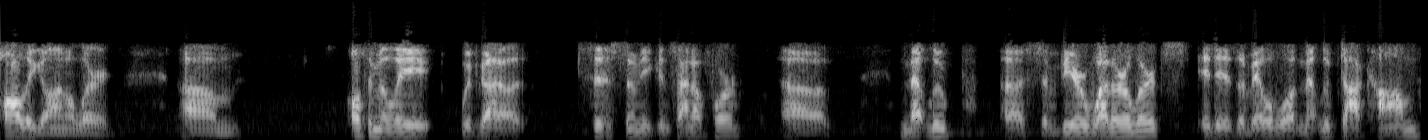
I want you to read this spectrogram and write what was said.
polygon alert. Um, ultimately, we've got a system you can sign up for. Uh, Metloop uh, severe weather alerts. It is available at metloop.com.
